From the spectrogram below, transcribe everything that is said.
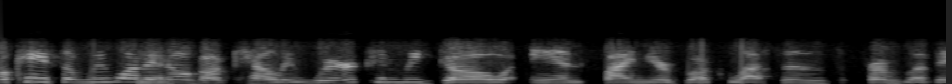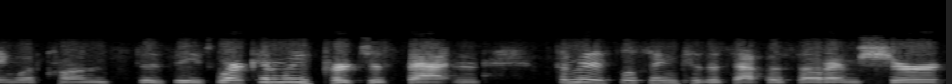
Okay, so we want yes. to know about Kelly. Where can we go and find your book, Lessons from Living with Crohn's Disease? Where can we purchase that? And somebody that's listening to this episode, I'm sure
